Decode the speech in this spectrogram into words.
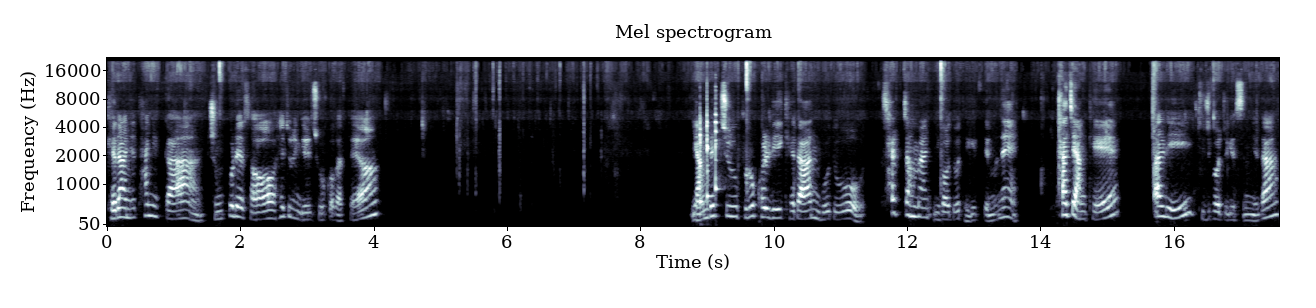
계란이 타니까 중불에서 해주는 게 좋을 것 같아요. 양배추, 브로콜리, 계란 모두 살짝만 익어도 되기 때문에 타지 않게 빨리 뒤집어 주겠습니다.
